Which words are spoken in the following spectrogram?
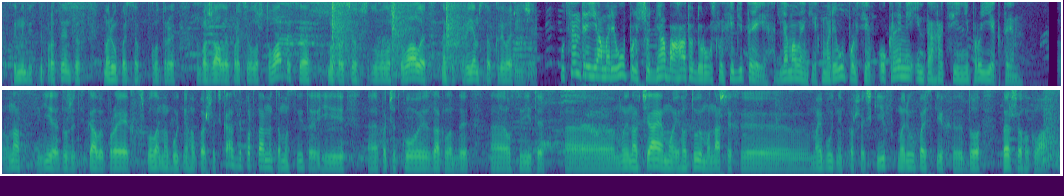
70% маріупольців, котрі бажали працевлаштуватися, ми працевлаштували на підприємства в Криворіжжі. У центрі Я Маріуполь щодня багато дорослих і дітей. Для маленьких маріупольців окремі інтеграційні проєкти. У нас є дуже цікавий проєкт Школа майбутнього першачка з департаментом освіти і е, початкової заклади е, освіти. Е, Ми навчаємо і готуємо наших майбутніх першачків маріупольських до першого класу.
